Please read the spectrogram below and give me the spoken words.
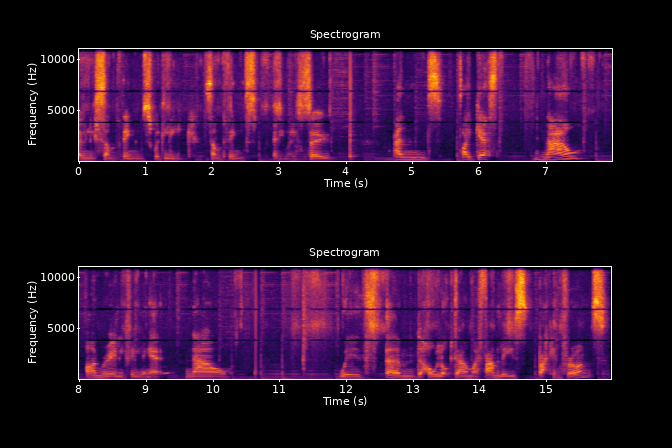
Only some things would leak, some things, anyway. So, and I guess now I'm really feeling it. Now, with um, the whole lockdown, my family's back in France.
